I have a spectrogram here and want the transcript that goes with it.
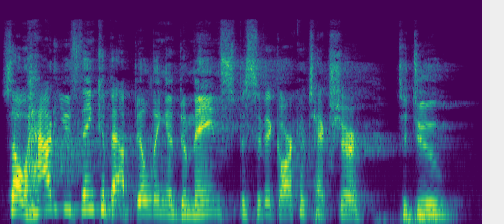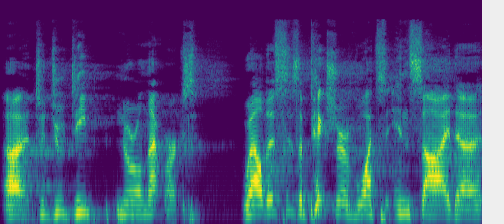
So how do you think about building a domain specific architecture to do, uh, to do deep neural networks? Well, this is a picture of what's inside a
